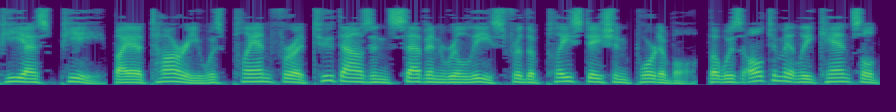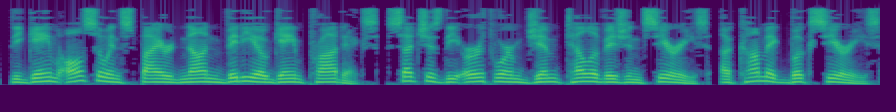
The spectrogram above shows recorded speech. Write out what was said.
(PSP) by Atari was planned for a 2007 release for the PlayStation Portable, but was ultimately cancelled. The game also inspired non-video game products, such as the Earthworm Jim television series, a comic book series,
